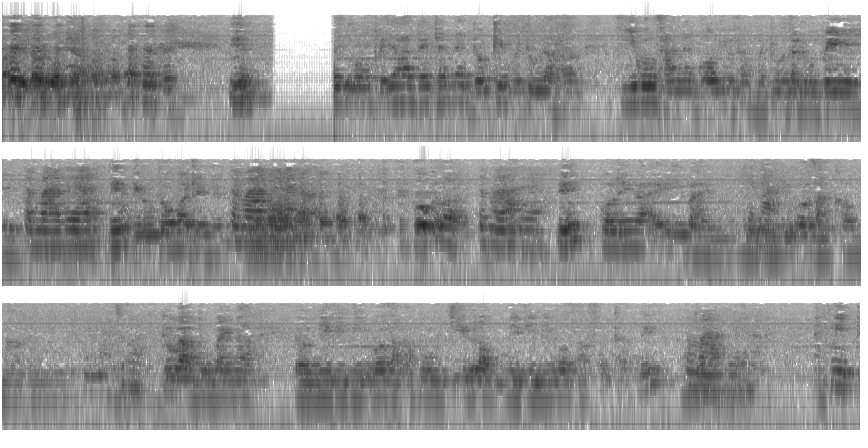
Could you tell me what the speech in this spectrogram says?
ကောလင်းဆန်ဒီဘုရားလက်ထက်နဲ့ဒုက္ခမတူတာဟာစီကုန်းဆန်နဲ့ကောလင်းဆန်မတူတယ်လို့ပဲတမန်ဗျာဟင်ဒီလိုတော့မှထင်တယ်တမန်ဗျာဟုတ်ကလားတမန်ဗျာဟင်ကောလင်းကအဲ့ဒီပိုင်းဒီဩဇာကောင်းတာဘူးတို့ကဘူပိုင်းကမြေဒီမြေဩဇာအပူကြီးတော့မြေဒီမြေဩဇာဆက်တာလေတမန်ဗျာအနှစ်တ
